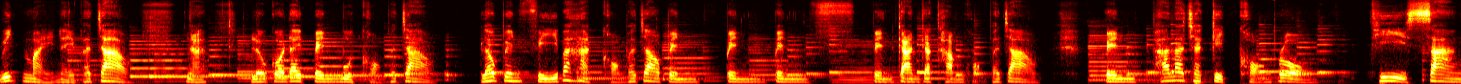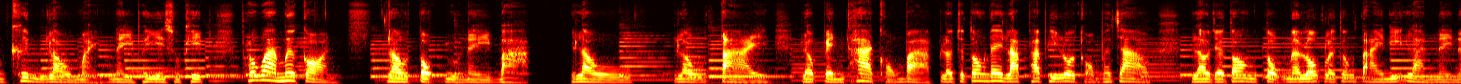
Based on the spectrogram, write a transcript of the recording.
วิตใหม่ในพระเจ้านะแล้วก็ได้เป็นบุตรของพระเจ้า แล้วเป็นฝีพระหัตถ์ของพระเจ้าเป็นเป็นเป็นเป็นการกระทำของพระเจ้า เป็นพระราชกิจของพระองค์ที่สร้างขึ้นเราใหม่ในพระเยซูคริสต์เพราะว่าเมื่อก่อนเราตกอยู่ในบาปเราเราตายเราเป็นทาสของบาป เราจะต้องได้รับพระพิโรธของพระเจ้า เราจะต้องตกนรกเราต้องตายนิรันดร์ในน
